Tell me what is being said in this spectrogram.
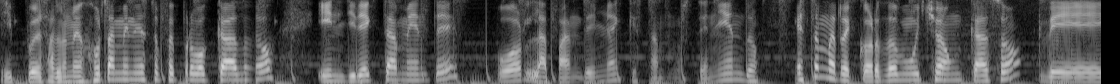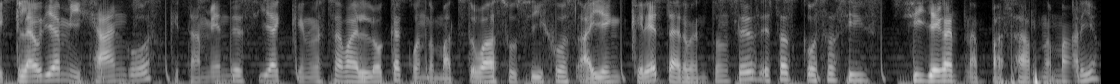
Y pues a lo mejor también esto fue provocado indirectamente por la pandemia que estamos teniendo. Esto me recordó mucho a un caso de Claudia Mijangos, que también decía que no estaba loca cuando mató a sus hijos ahí en Querétaro. Entonces, estas cosas sí, sí llegan a pasar, ¿no, Mario?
